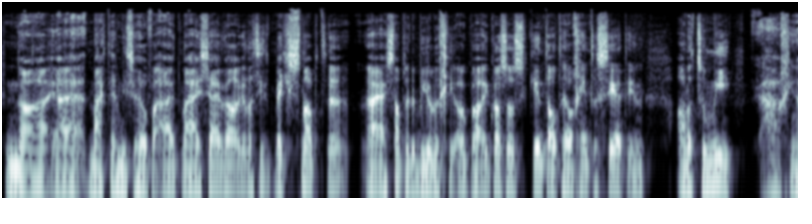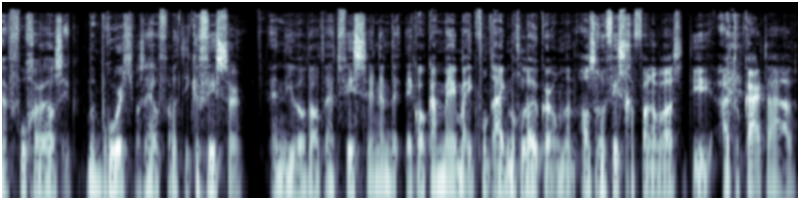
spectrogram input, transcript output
Nou ja, het maakte hem niet zo heel veel uit, maar hij zei wel dat hij het een beetje snapte. Nou, hij snapte de biologie ook wel. Ik was als kind altijd heel geïnteresseerd in anatomie. Ja, we gingen vroeger wel eens, ik, mijn broertje was een heel fanatieke visser. En die wilde altijd vissen en daar deed ik ook aan mee. Maar ik vond het eigenlijk nog leuker om dan, als er een vis gevangen was, die uit elkaar te halen.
